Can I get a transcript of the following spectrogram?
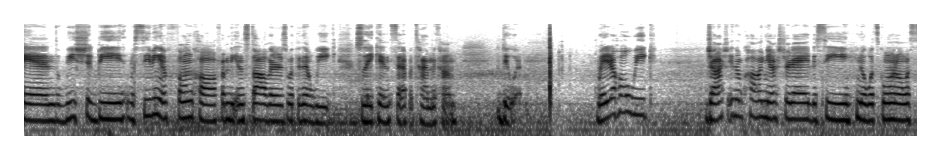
and we should be receiving a phone call from the installers within a week so they can set up a time to come do it. Waited a whole week. Josh ended up calling yesterday to see, you know, what's going on with,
